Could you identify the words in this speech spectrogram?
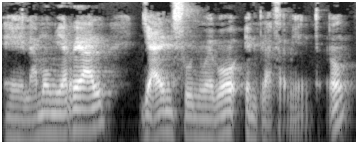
eh, la momia real ya en su nuevo emplazamiento.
